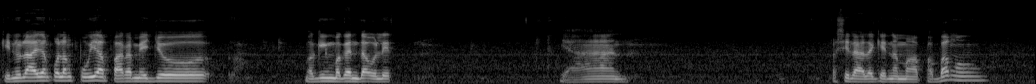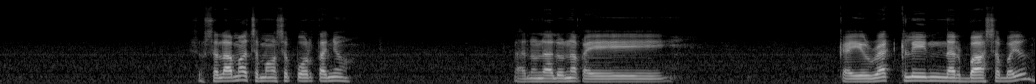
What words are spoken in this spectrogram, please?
Kinulayan ko lang po yan para medyo maging maganda ulit. Yan. Kasi lalagyan ng mga pabango. So salamat sa mga suporta nyo. Lalo lalo na kay kay Recklin Narbasa ba yun?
